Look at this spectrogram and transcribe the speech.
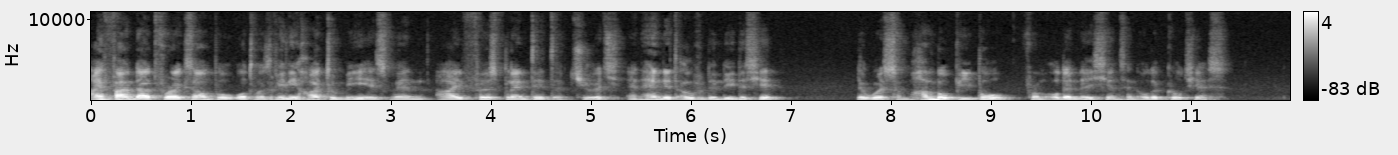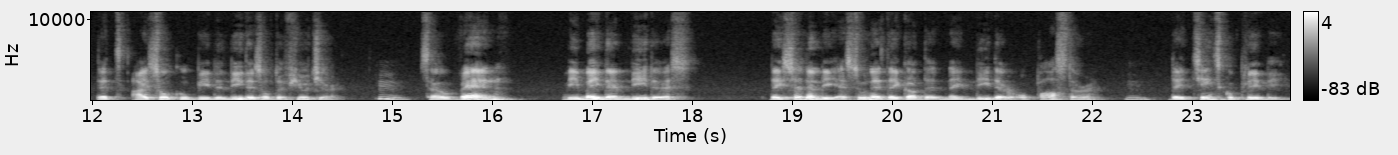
I found out, for example, what was really hard to me is when I first planted a church and handed over the leadership, there were some humble people from other nations and other cultures that I saw could be the leaders of the future. Hmm. So when we made them leaders, they suddenly, as soon as they got that name leader or pastor, hmm. they changed completely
